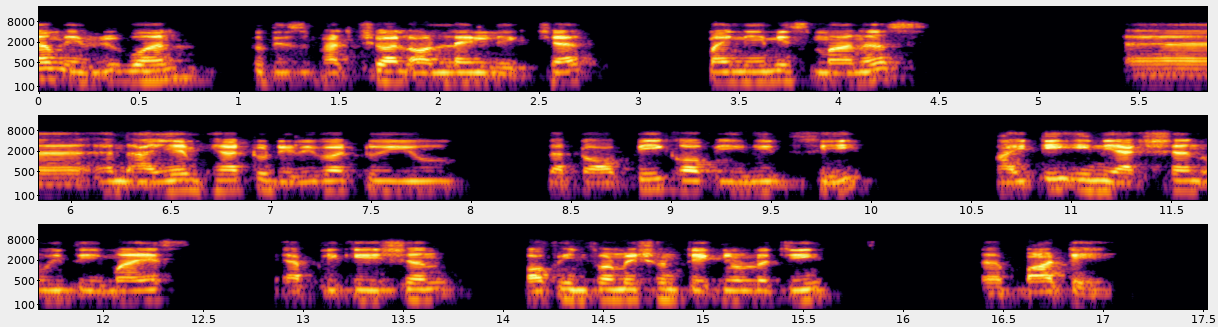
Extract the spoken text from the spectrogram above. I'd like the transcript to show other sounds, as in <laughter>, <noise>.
Welcome everyone to this virtual online lecture. My name is Manas uh, and I am here to deliver to you the topic of Unit 3, IT in Action with MIS Application of Information Technology, uh, Part A.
